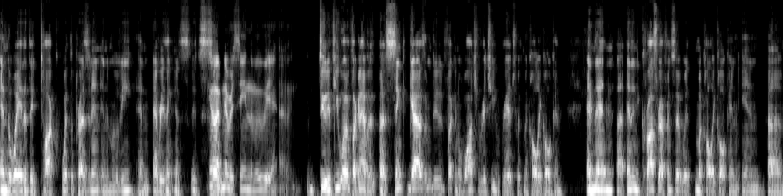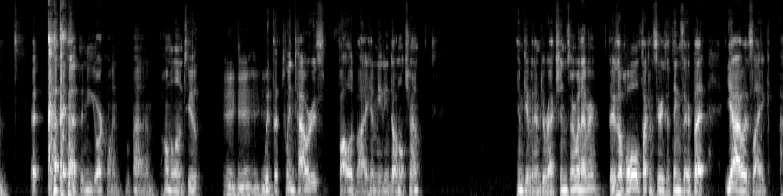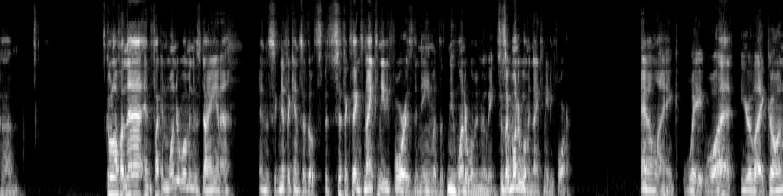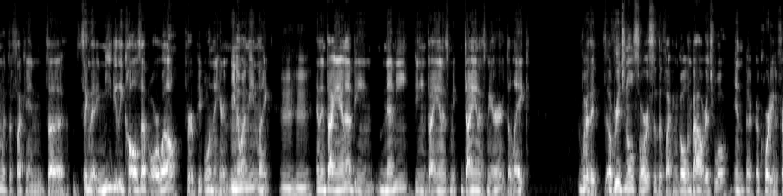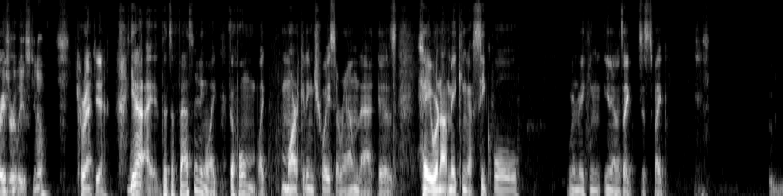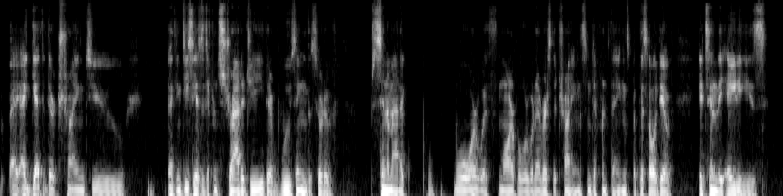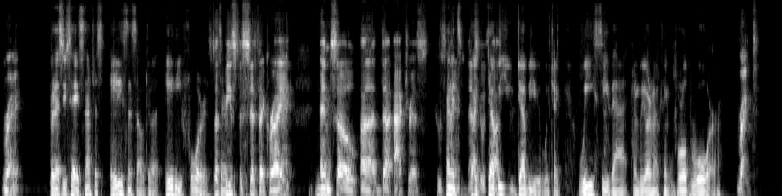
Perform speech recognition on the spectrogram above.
And the way that they talk with the president in the movie and everything, it's it's. You know, so- I've never seen the movie. I mean, dude, if you want to fucking have a, a sync gasm, dude, fucking watch Richie Rich with Macaulay Culkin, and then uh, and then cross reference it with Macaulay Culkin in um, the New York one, um, Home Alone Two, mhm, mhm. with the Twin Towers, followed by him meeting Donald Trump, him giving him directions or whatever. There's a whole fucking series of things there, but yeah, I was like. Um, it's going off on that, and fucking Wonder Woman is Diana, and the significance of those specific things. 1984 is the name of the new Wonder Woman movie, so it's like Wonder Woman 1984. And I'm like, wait, what? You're like going with the fucking the thing that immediately calls up Orwell for people when they hear, you know what I mean? Like, Mhm. and then Diana being Nemi, being Diana's Diana's mirror, the lake, where the original source of the fucking Golden Bough ritual, in according to Frazer at least, you know. Correct. Yeah. Yeah. I, that's a fascinating. Like the whole like marketing choice around that is, hey, we're not making a sequel. We're making, you know, it's like just like. I, I get that they're trying to. I think DC has a different strategy. They're losing the sort of cinematic war with Marvel or whatever, so they're trying some different things. But this whole idea of it's in the 80s. Right. But as you say, it's not just 80s nostalgia. 84 is. Let's very- be specific, right? Yeah. And so uh, the actress who's and it's like WW, which like we see that and we automatically think World War. right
